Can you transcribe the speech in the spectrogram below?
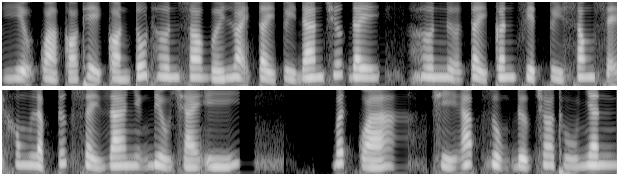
Hiệu quả có thể còn tốt hơn so với loại tẩy tùy đan trước đây. Hơn nữa tẩy cân phiệt tùy xong sẽ không lập tức xảy ra những điều trái ý. Bất quá, chỉ áp dụng được cho thú nhân.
